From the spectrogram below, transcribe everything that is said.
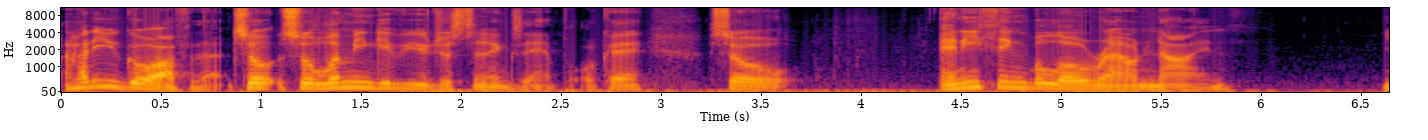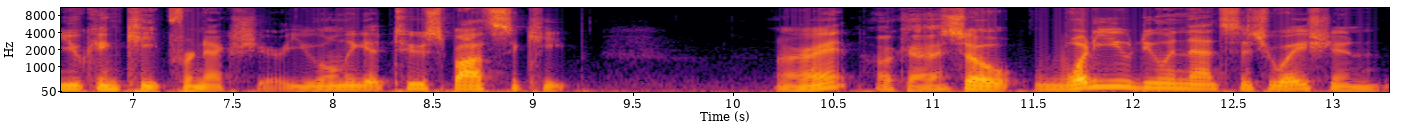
how do you go off of that? So so let me give you just an example, okay? So anything below round nine, you can keep for next year. You only get two spots to keep. All right. Okay. So what do you do in that situation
